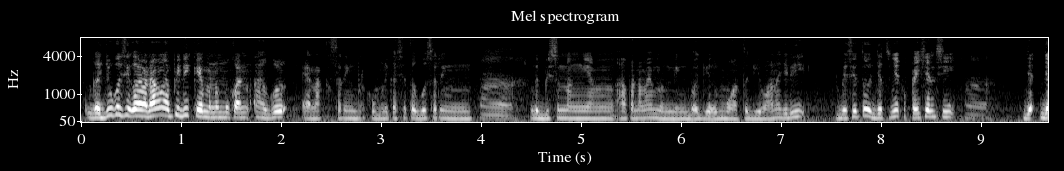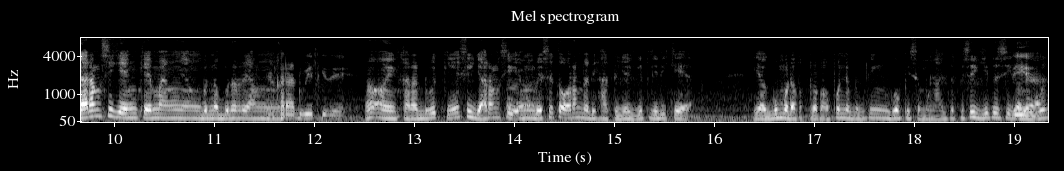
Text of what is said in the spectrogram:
enggak juga sih kadang-kadang tapi dia kayak menemukan ah gue enak sering berkomunikasi atau gue sering Ah, lebih senang yang apa namanya mending bagi ilmu atau gimana jadi biasanya tuh jatuhnya ke passion sih ah. Ja- jarang sih yang kayak emang yang bener-bener yang Yang karena duit gitu ya? oh, yang karena duit kayaknya sih jarang sih emang biasanya tuh orang dari hatinya gitu jadi kayak ya gue mau dapat berapapun yang penting gue bisa mengajar bisa gitu sih Iya. gue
